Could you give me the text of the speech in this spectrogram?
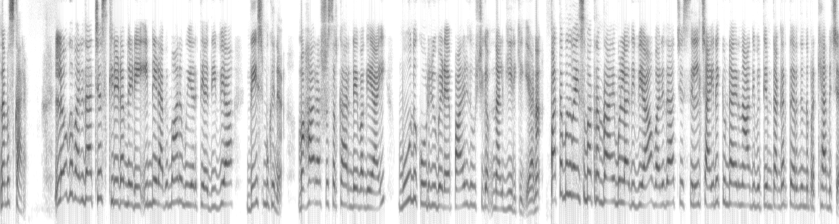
നമസ്കാരം. ലോക വനിതാ ചെസ് കിരീടം നേടി ഇന്ത്യയുടെ അഭിമാനമുയർത്തിയ ദിവ്യ ദേശ്മുഖിന് മഹാരാഷ്ട്ര സർക്കാരിന്റെ വകയായി മൂന്ന് കോടി രൂപയുടെ പാരിതോഷികം നൽകിയിരിക്കുകയാണ്. പത്തൊമ്പത് വയസ്സ് മാത്രം പ്രായമുള്ള ദിവ്യ വനിതാ ചെസ്സിൽ ചൈനയ്ക്കുണ്ടായിരുന്ന ആധിപത്യം തകർത്തെറിഞ്ഞെന്ന് പ്രഖ്യാപിച്ച്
